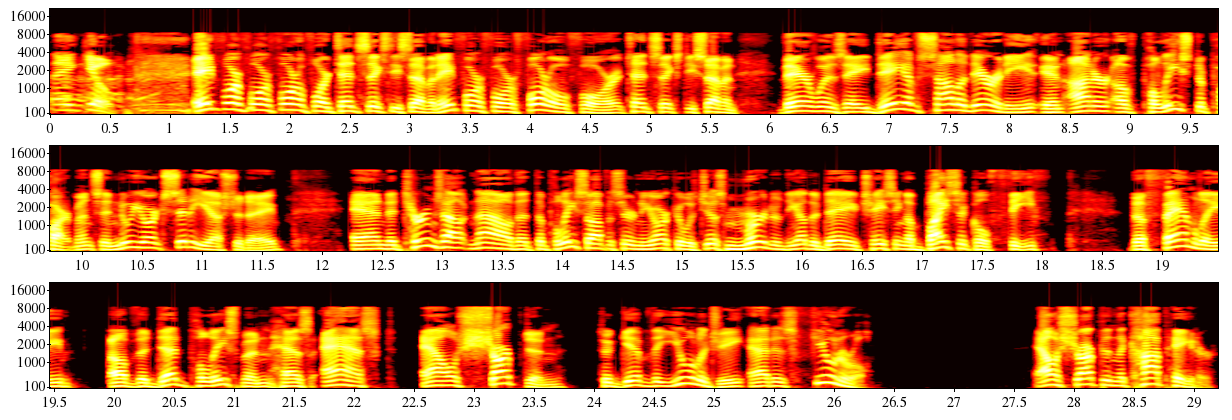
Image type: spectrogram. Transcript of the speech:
Thank you. 844 404 1067. 844 404 1067. There was a day of solidarity in honor of police departments in New York City yesterday. And it turns out now that the police officer in New York who was just murdered the other day chasing a bicycle thief, the family of the dead policeman has asked Al Sharpton to give the eulogy at his funeral. Al Sharpton, the cop hater,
